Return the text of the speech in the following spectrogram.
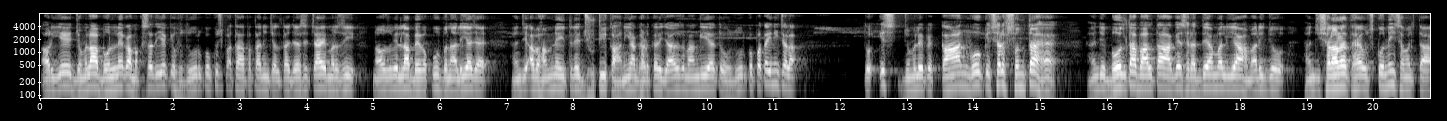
اور یہ جملہ بولنے کا مقصد یہ کہ حضور کو کچھ پتہ پتہ نہیں چلتا۔ جیسے چاہے مرضی نوز اللہ بے وقوف بنا لیا جائے۔ ہاں جی اب ہم نے اتنے جھوٹی کہانیاں گھڑ کر اجازت مانگی ہے تو حضور کو پتہ ہی نہیں چلا۔ تو اس جملے پہ کان وہ کہ صرف سنتا ہے ہاں جی بولتا بالتا آگے سے رد عمل یا ہماری جو ہاں جی شرارت ہے اس کو نہیں سمجھتا۔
